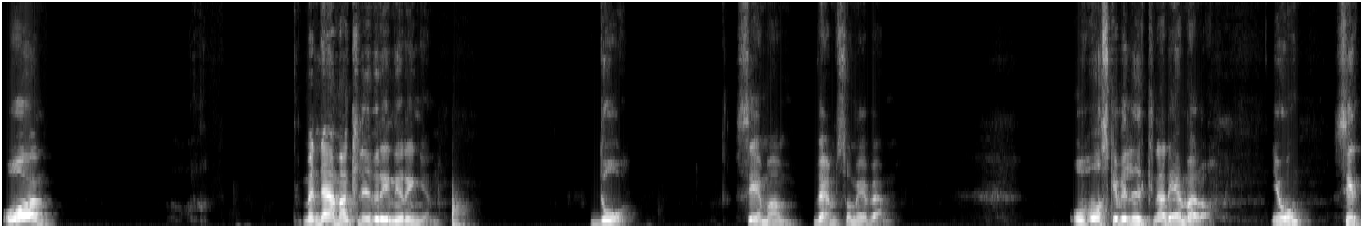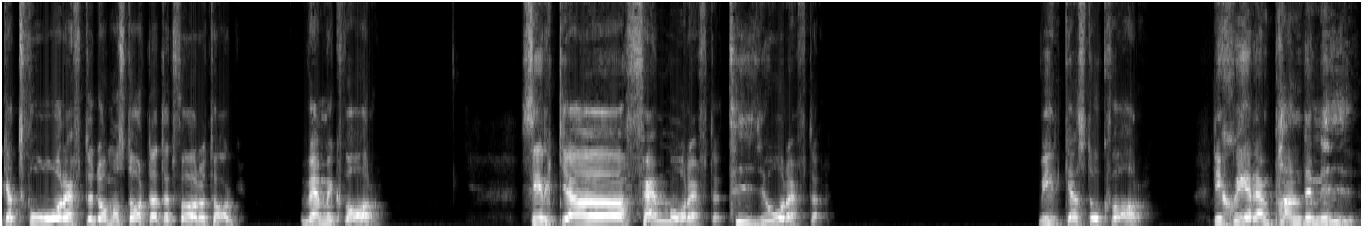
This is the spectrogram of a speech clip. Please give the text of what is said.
Och, men när man kliver in i ringen. Då ser man vem som är vem. Och vad ska vi likna det med då? Jo, cirka två år efter de har startat ett företag. Vem är kvar? Cirka fem år efter, tio år efter. Vilka står kvar? Det sker en pandemi.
